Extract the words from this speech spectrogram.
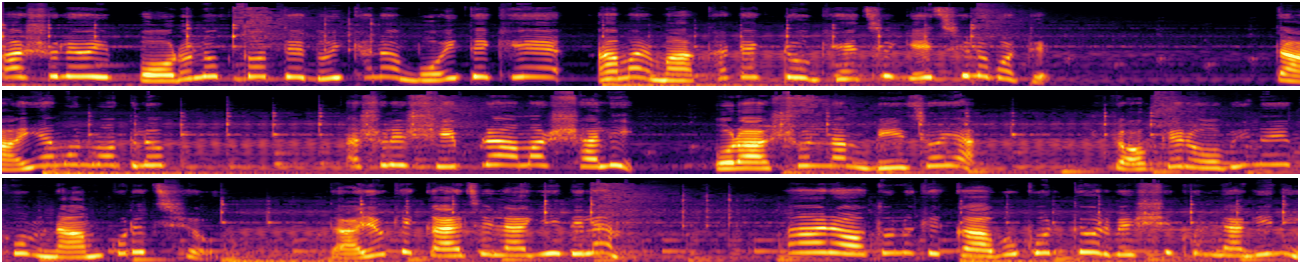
আসলে ওই বড়লোক তত্ত্বে দুইখানা বই দেখে আমার মাথাটা একটু ঘেঁচে গিয়েছিল বটে। তাই এমন মতলব। আসলে শিবরা আমার শালিক ওর আসল নাম বিজয়া। শখের অভিনয়ে খুব নাম করেছে। তাই ওকে কাজে লাগিয়ে দিলাম। আর অতনুকে কাবু করতে ওর বেশিক্ষণ লাগেনি।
